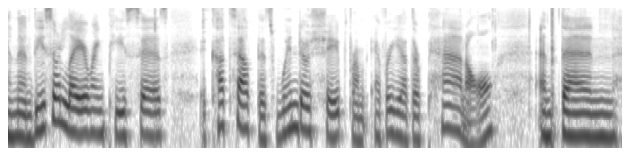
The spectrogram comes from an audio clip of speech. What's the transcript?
And then these are layering pieces. It cuts out this window shape from every other panel. And then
